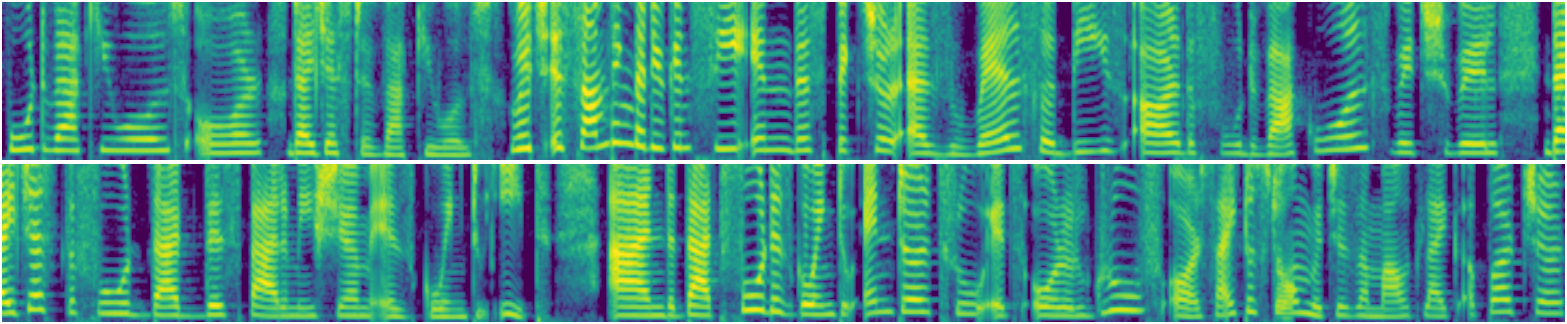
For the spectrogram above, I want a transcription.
food vacuoles or digestive vacuoles, which is something that you can see in this picture as well. So, these are the food vacuoles, which will digest the food that this paramecium is going to eat. And that food is going to enter through its oral groove or cytostome, which is a mouth like aperture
